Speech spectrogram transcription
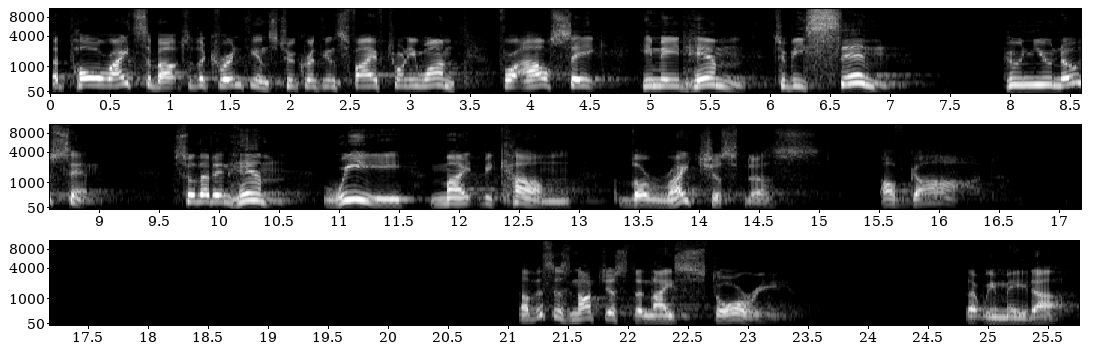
that Paul writes about to the Corinthians, 2 Corinthians 5:21, for our sake he made him to be sin who knew no sin, so that in him we might become the righteousness of God. Now, this is not just a nice story that we made up,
